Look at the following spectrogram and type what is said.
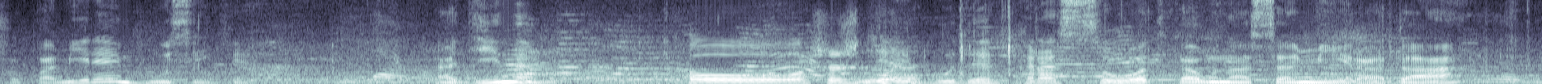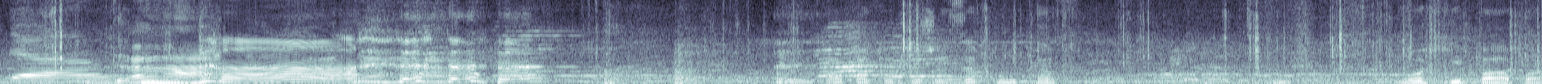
Що, поміряємо бусики? Одінем? О, що ж Ой, делать? буде красотка у нас Аміра, да? Да. Да. Да. да. Ой, папа тут уже запутав. Ох і папа.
